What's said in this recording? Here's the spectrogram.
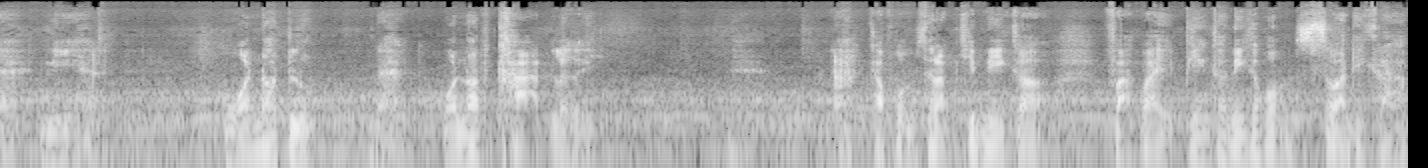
นะนี่ฮะหัวน็อตหลุดนะหัวน็อตขาดเลยนะอะครับผมสำหรับคลิปนี้ก็ฝากไว้เพียงเท่านี้ครับผม สวัสดีครับ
